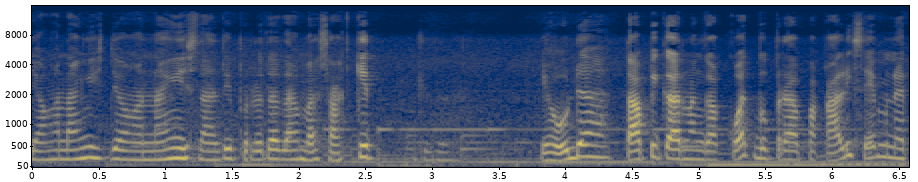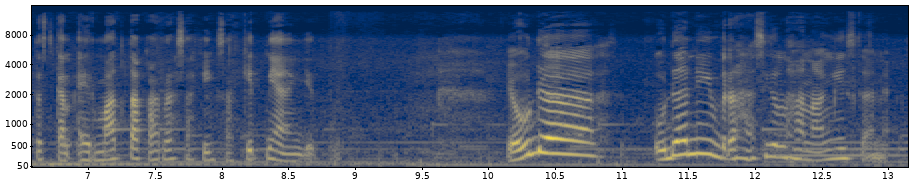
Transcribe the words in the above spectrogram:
jangan nangis jangan nangis nanti perutnya tambah sakit gitu. Ya udah tapi karena nggak kuat beberapa kali saya meneteskan air mata karena saking sakitnya gitu. Ya udah udah nih berhasil nahan nangis kan ya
